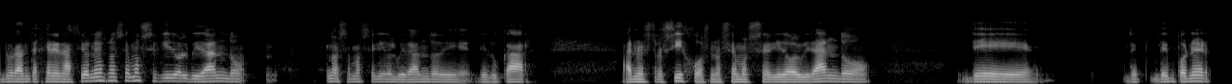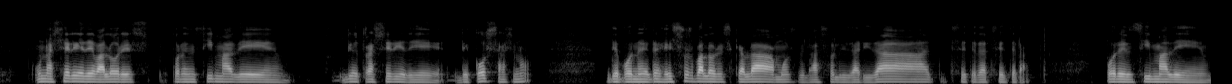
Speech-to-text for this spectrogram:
durante generaciones nos hemos seguido olvidando, nos hemos seguido olvidando de, educar a nuestros hijos, nos hemos seguido olvidando de, imponer una serie de valores por encima de, otra serie de, cosas, ¿no? De poner esos valores que hablábamos, de la solidaridad, etcétera, etcétera, por encima de,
